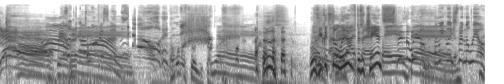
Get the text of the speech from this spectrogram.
Yeah. Damn it. Yay. Oh, I want to show you something. Yay. Well, if you could still live, there's a chance. spin the wheel. Let me please spin the wheel.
